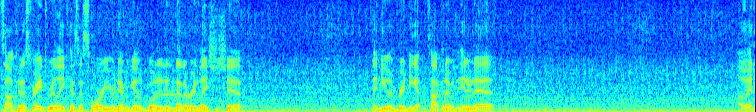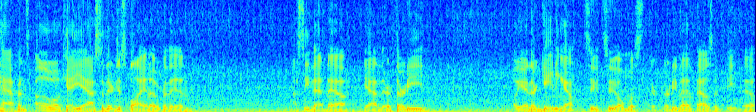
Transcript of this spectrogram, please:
it's all kind of strange, really, because I swore you were never going to go into another relationship. Then you and Brittany got talking over the internet. Oh, it happens. Oh, okay, yeah. So they're just flying over then. I see that now. Yeah, they're 30. Oh, yeah, they're gaining altitude too. Almost, they're 39,000 feet now.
